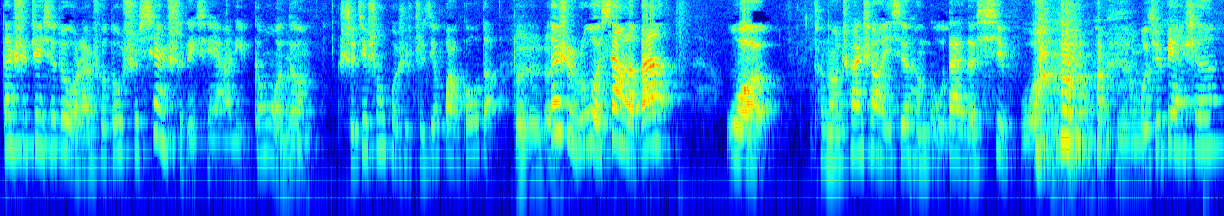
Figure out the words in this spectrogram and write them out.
但是这些对我来说都是现实的一些压力，跟我的实际生活是直接挂钩的。对对对。但是如果下了班，我可能穿上一些很古代的戏服，我去变身。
